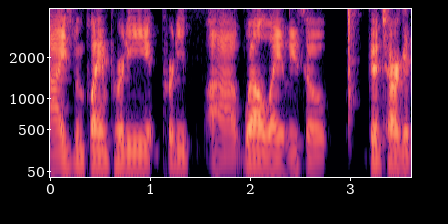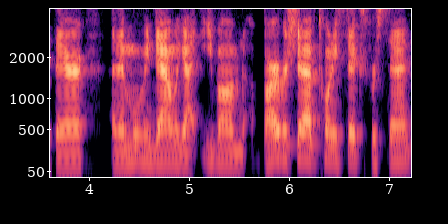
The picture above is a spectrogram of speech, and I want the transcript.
Uh, he's been playing pretty pretty uh, well lately, so good target there. And then moving down, we got Ivan Barbashev, 26%.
